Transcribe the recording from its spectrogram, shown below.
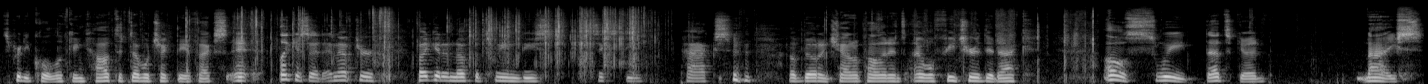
It's pretty cool looking. I'll have to double check the effects. It, like I said, and after if I get enough between these 60 packs of building Shadow Paladins, I will feature the deck. Oh, sweet. That's good. Nice.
